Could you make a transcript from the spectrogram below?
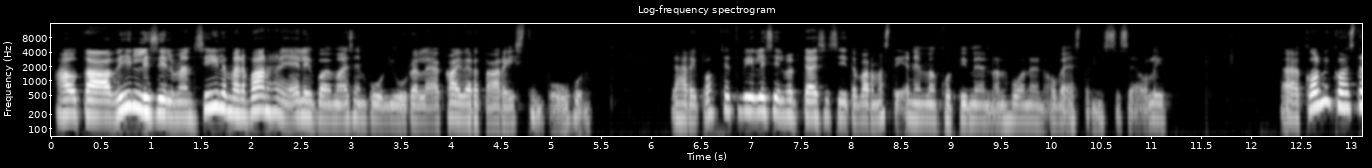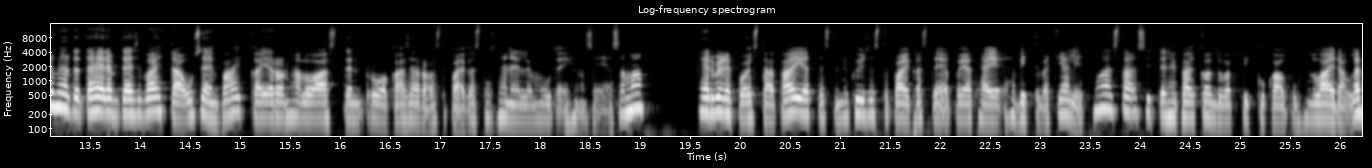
Hautaa villisilmän silmän vanhan ja elinvoimaisen puun juurelle ja kaivertaa ristin puuhun. Ja Häri pohti, että villisilmä pitäisi siitä varmasti enemmän kuin pimeän huoneen ovesta, missä se oli. Kolmikko on sitä mieltä, että heidän pitäisi vaihtaa usein paikkaa, ja Ron haluaa sitten ruokaa seuraavasta paikasta, että hänelle muuten ihan se ja sama. Hermione poistaa taijat tästä nykyisestä paikasta, ja pojat hävittävät jäljet maasta. Sitten he kaikkoontuvat pikkukaupungin laidalle.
